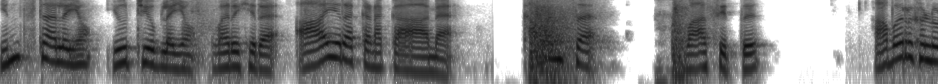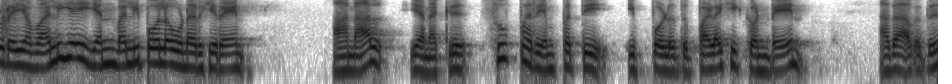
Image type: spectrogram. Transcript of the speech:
இன்ஸ்டாலையும் யூடியூப்லையும் வருகிற ஆயிரக்கணக்கான கமெண்ட்ஸை வாசித்து அவர்களுடைய வலியை என் வலி போல உணர்கிறேன். ஆனால் எனக்கு சூப்பர் எம்பத்தி இப்பொழுது பழகி கொண்டேன் அதாவது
